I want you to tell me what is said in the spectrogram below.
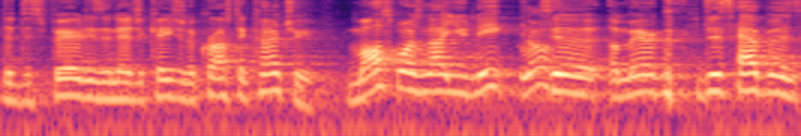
the disparities in education across the country. Moss Point is not unique No. to America. this happens,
